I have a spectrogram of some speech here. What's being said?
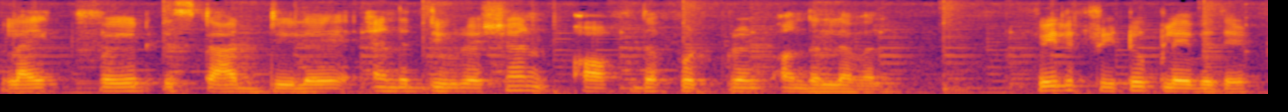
like fade start delay and the duration of the footprint on the level. Feel free to play with it.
